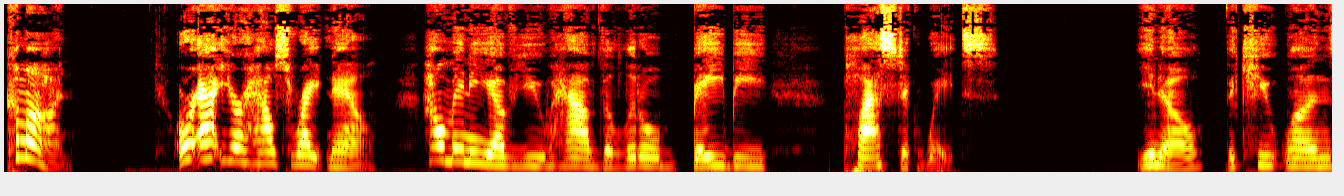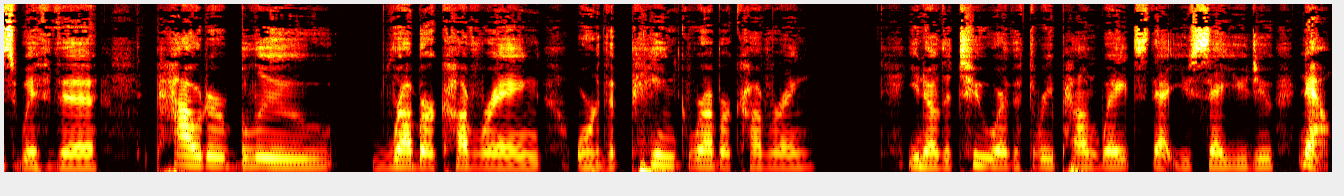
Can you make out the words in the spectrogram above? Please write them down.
Come on. Or at your house right now, how many of you have the little baby plastic weights. You know, the cute ones with the powder blue rubber covering or the pink rubber covering. You know, the two or the three pound weights that you say you do. Now,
